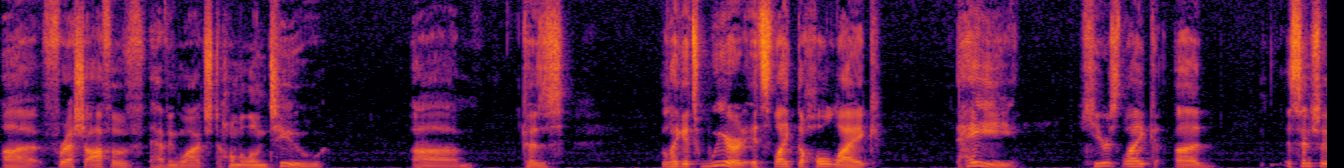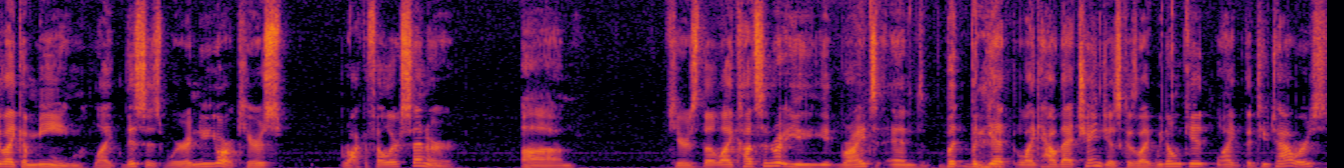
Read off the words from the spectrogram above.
uh, fresh off of having watched Home Alone two, because like it's weird. It's like the whole like, hey, here's like a essentially like a meme. Like this is we're in New York. Here's Rockefeller Center. Um, here's the like Hudson River, you, you, right? And but but yet like how that changes because like we don't get like the two towers,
